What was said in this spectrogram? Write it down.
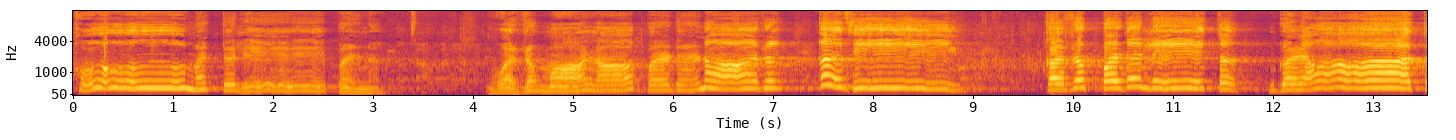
हो म्हटले पण. वरमाला पडणार कधी? कर पडलेत गळ्यात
